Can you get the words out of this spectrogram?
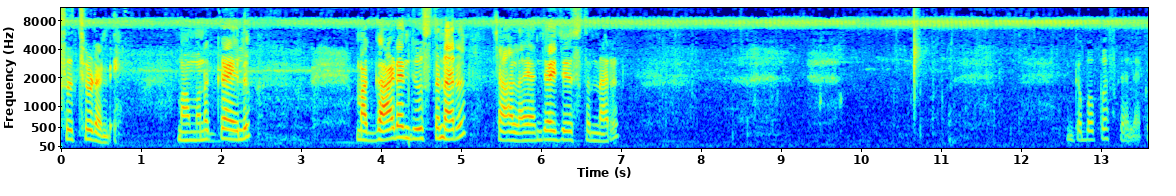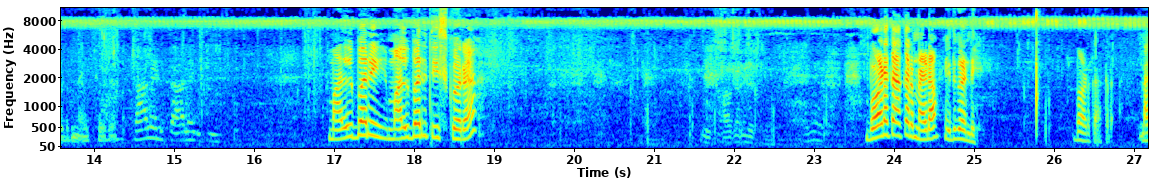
సో చూడండి మా మునక్కాయలు మా గార్డెన్ చూస్తున్నారు. చాలా ఎంజాయ్ చేస్తున్నారు. ఇంకా బొప్పస్కాయలు ఎక్కడ ఉన్నాయి చూడండి మల్బరీ మల్బరీ తీసుకోరా? బోడకాకర మేడం ఇదిగోండి. బోడకాకర. నా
